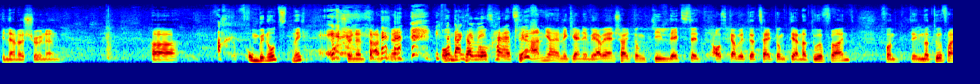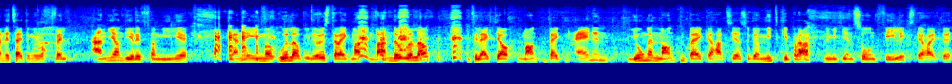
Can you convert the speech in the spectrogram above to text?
In einer schönen äh, unbenutzt, nicht? In schönen Tasche. ich und ich habe auch herzlich. für Anja eine kleine Werbeeinschaltung, die letzte Ausgabe der Zeitung Der Naturfreund, von der Naturfreunde-Zeitung gemacht, weil Anja und ihre Familie gerne immer Urlaub in Österreich machen, Wanderurlaub und vielleicht ja auch Mountainbiken. Einen jungen Mountainbiker hat sie ja sogar mitgebracht, nämlich ihren Sohn Felix, der heute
